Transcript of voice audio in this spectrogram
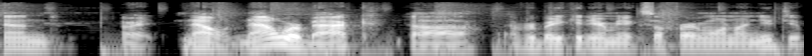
And all right, now now we're back. Uh, everybody can hear me except for everyone on YouTube.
